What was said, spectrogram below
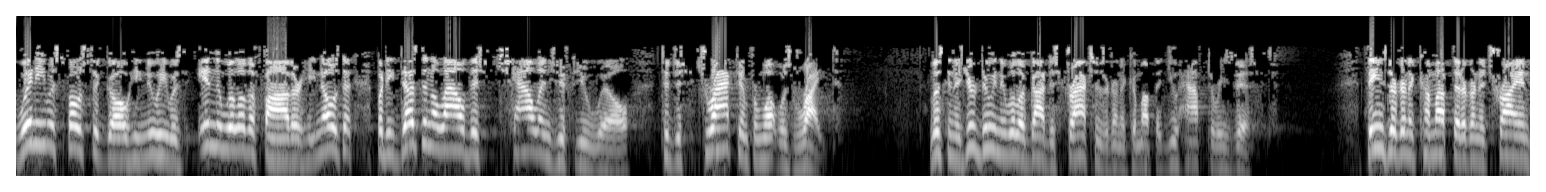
when he was supposed to go. He knew he was in the will of the Father. He knows that, but he doesn't allow this challenge, if you will, to distract him from what was right. Listen, as you're doing the will of God, distractions are going to come up that you have to resist. Things are going to come up that are going to try and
